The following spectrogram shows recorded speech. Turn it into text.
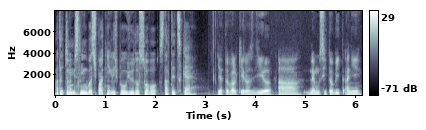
a teď to nemyslím vůbec špatně, když použiju to slovo statické. Je to velký rozdíl a nemusí to být ani,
